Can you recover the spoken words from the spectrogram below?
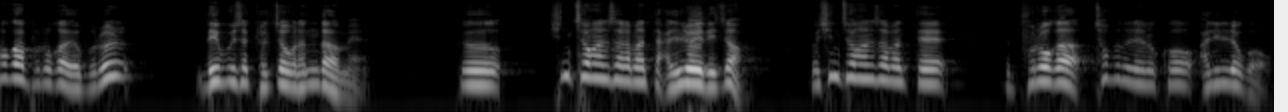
허가 불허가 여부를 내부에서 결정을 한 다음에 그 신청한 사람한테 알려야 되죠. 그 신청한 사람한테 불허가 처분을 해놓고 알리려고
